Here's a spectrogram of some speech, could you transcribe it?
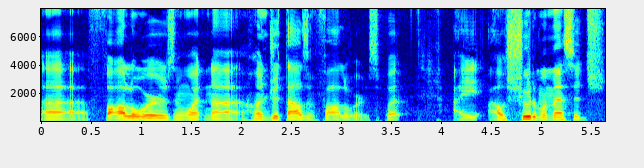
uh, followers and whatnot, 100,000 followers. But I, I'll shoot him a message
